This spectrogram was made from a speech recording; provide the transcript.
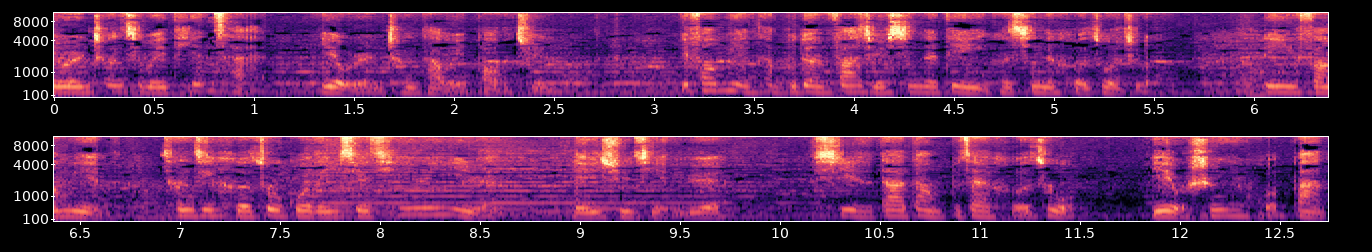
有人称其为天才，也有人称他为暴君。一方面，他不断发掘新的电影和新的合作者；另一方面，曾经合作过的一些签约艺人连续解约，昔日搭档不再合作，也有生意伙伴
